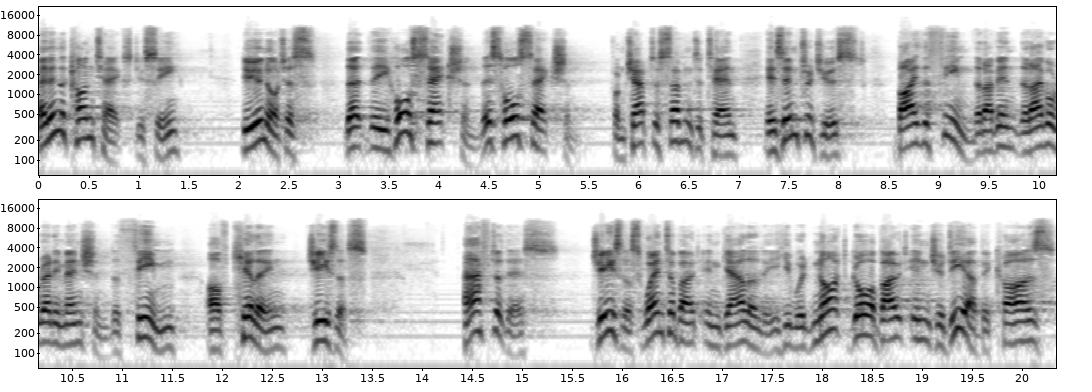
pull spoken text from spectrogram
And in the context, you see, do you notice that the whole section, this whole section, from chapter 7 to 10, is introduced by the theme that I've, in, that I've already mentioned, the theme of killing Jesus. After this, Jesus went about in Galilee. He would not go about in Judea because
